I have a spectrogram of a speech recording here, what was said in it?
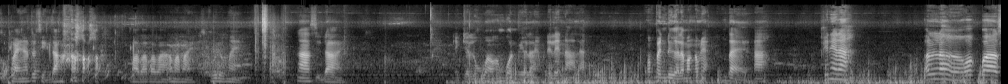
ขออภัยนะจะเสียงดังมามามามาเอามาใหม่สกูดูใหม่น่าเสียดายอยากจะรู้ว่าข้างบนมีอะไรไม่ได้เล่นนานแล้ว มันเป็นเดือนแล้วมั้งครับเนี่ยตั้งแต่อะแค่เนี้ยนะอัลลอฮฺวักบัส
